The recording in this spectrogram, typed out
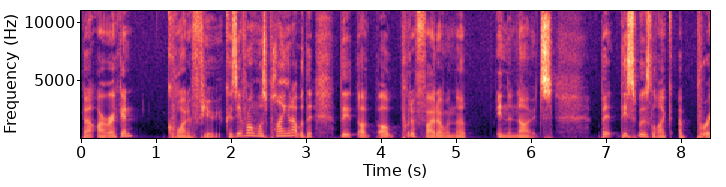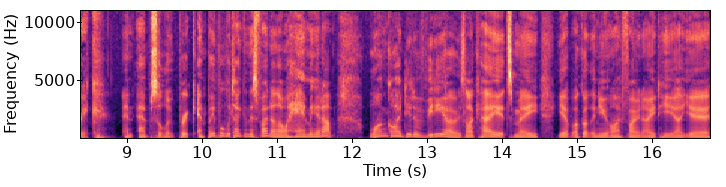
But I reckon quite a few because everyone was playing it up. With the, the I'll, I'll put a photo in the in the notes. But this was like a brick, an absolute brick. And people were taking this photo, they were hamming it up. One guy did a video. He's like, hey, it's me. Yep, I got the new iPhone 8 here. Yeah,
